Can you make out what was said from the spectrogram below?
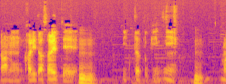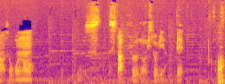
あの、借り出されてうん行った時に、うん。うんまあそこのススタッフの一人やって、あ？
